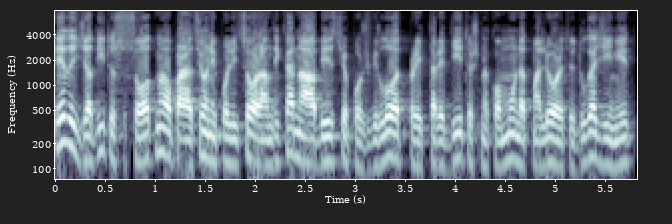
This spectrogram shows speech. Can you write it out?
Edhe gjatë ditës së sotme, operacioni policor anti-kanabis që po zhvillohet prej tre ditësh në komunat malore të Dukagjinit,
